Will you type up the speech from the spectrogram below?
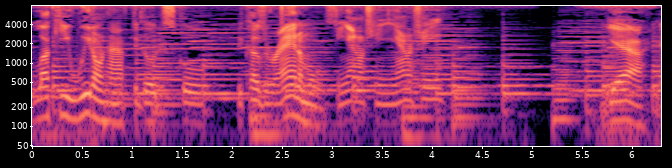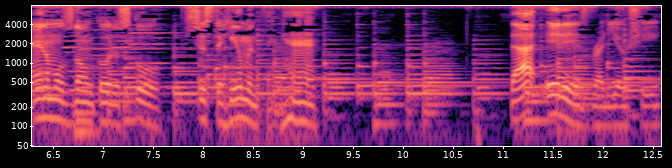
Lucky we don't have to go to school because we're animals, Yoshi Yoshi. Yeah, animals don't go to school. It's just a human thing. that it is, Red Yoshi.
